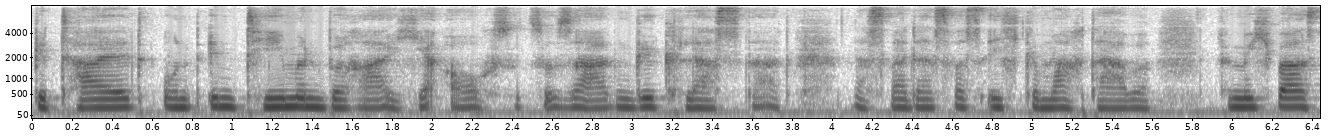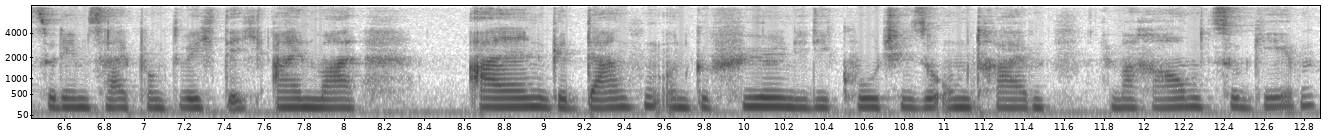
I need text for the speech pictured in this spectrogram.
geteilt und in Themenbereiche auch sozusagen geclustert. Das war das, was ich gemacht habe. Für mich war es zu dem Zeitpunkt wichtig, einmal allen Gedanken und Gefühlen, die die Coachie so umtreiben, einmal Raum zu geben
